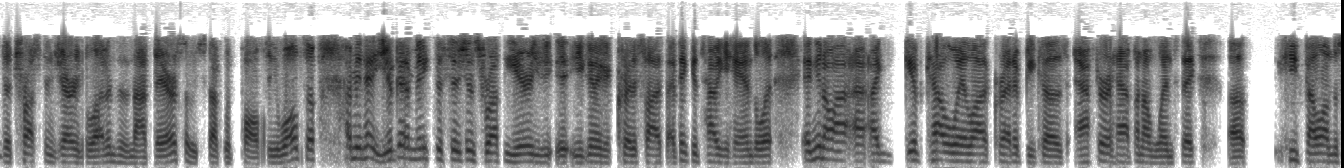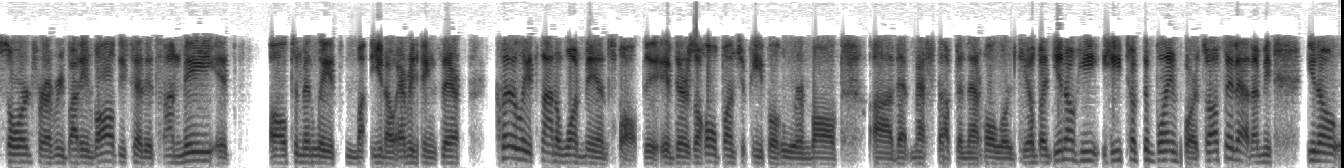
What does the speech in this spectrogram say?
the trust in Jerry Blevins is not there, so he's stuck with Paul Sewald. So, I mean, hey, you're going to make decisions throughout the year. You, you're going to get criticized. I think it's how you handle it. And, you know, I, I give Callaway a lot of credit because after it happened on Wednesday, uh, he fell on the sword for everybody involved. He said, it's on me. It's ultimately, it's, you know, everything's there. Clearly, it's not a one man's fault. There's a whole bunch of people who were involved uh, that messed up in that whole ordeal. But, you know, he, he took the blame for it. So I'll say that. I mean, you know,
